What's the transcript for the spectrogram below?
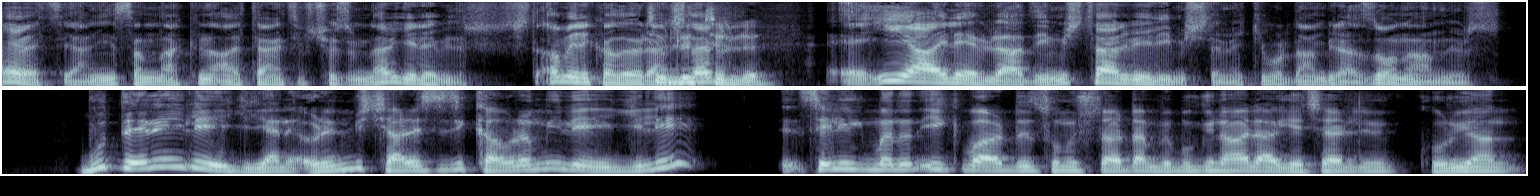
Evet yani insanın aklına alternatif çözümler gelebilir. İşte Amerikalı öğrenciler... Türlü türlü e, iyi aile evladıymış, terbiyeliymiş demek ki. Buradan biraz da onu anlıyoruz. Bu deneyle ilgili yani öğrenilmiş çaresizlik kavramı ile ilgili e, Seligman'ın ilk vardığı sonuçlardan ve bugün hala geçerliliğini koruyan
